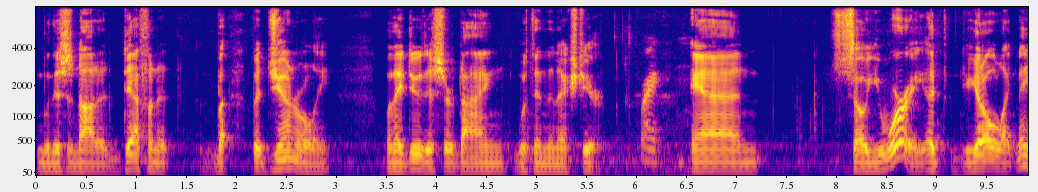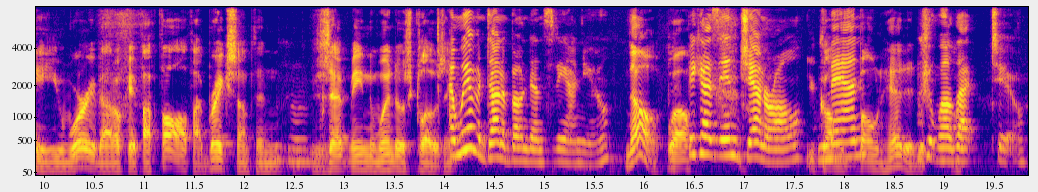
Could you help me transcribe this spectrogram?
This is not a definite but but generally when they do this they're dying within the next year. Right. and so you worry. You get old like me, you worry about okay, if I fall, if I break something, does that mean the window's closing? Mm-hmm. And we haven't done a bone density on you no. Well, because, in general, you call men. me boneheaded. Well, that too.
